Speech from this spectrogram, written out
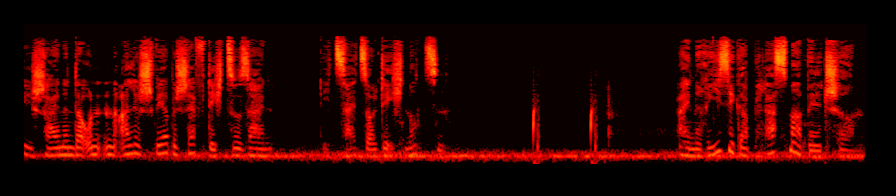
Die scheinen da unten alle schwer beschäftigt zu sein. Die Zeit sollte ich nutzen. Ein riesiger Plasmabildschirm.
